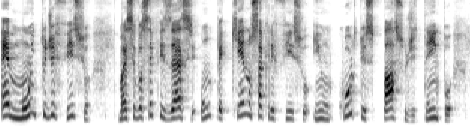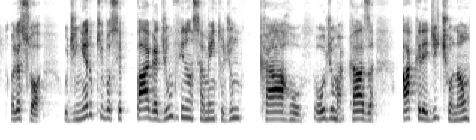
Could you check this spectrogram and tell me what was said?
é muito difícil, mas se você fizesse um pequeno sacrifício em um curto espaço de tempo, olha só, o dinheiro que você paga de um financiamento de um carro ou de uma casa, acredite ou não,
